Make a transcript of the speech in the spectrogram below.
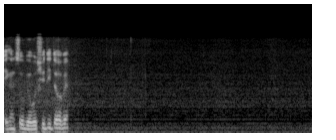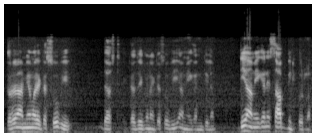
এখানে ছবি অবশ্যই দিতে হবে। ধরেন আমি আমার একটা ছবি জাস্ট একটা যে কোনো একটা ছবি আমি এখানে দিলাম। দিয়ে আমি এখানে সাবমিট করলাম।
